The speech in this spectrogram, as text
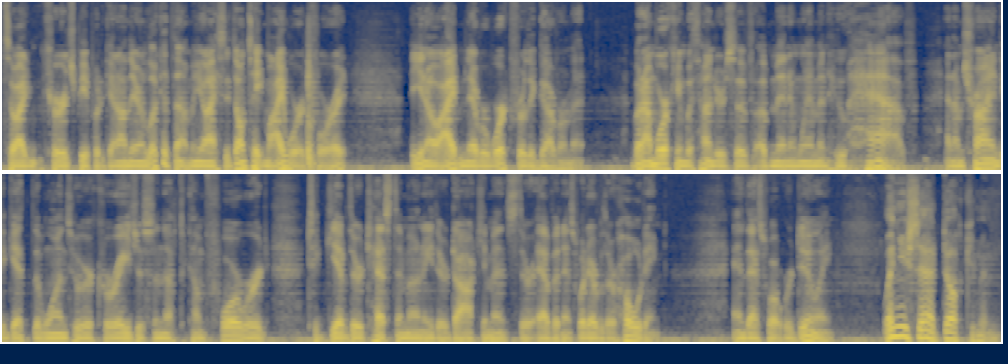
so I encourage people to get on there and look at them. You know, I said, don't take my word for it. You know, I've never worked for the government, but I'm working with hundreds of, of men and women who have. And I'm trying to get the ones who are courageous enough to come forward to give their testimony, their documents, their evidence, whatever they're holding. And that's what we're doing. When you say a document,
